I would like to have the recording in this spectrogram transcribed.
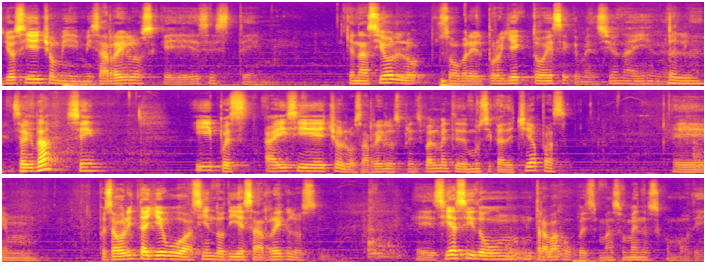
yo sí he hecho mi, mis arreglos, que es este que nació lo, sobre el proyecto ese que menciona ahí en el, ¿El SEGDA? Sí, sí. Y pues ahí sí he hecho los arreglos principalmente de música de Chiapas. Eh, pues ahorita llevo haciendo 10 arreglos. Eh, sí ha sido un, un, trabajo pues más o menos como de,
